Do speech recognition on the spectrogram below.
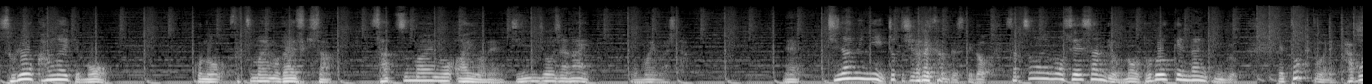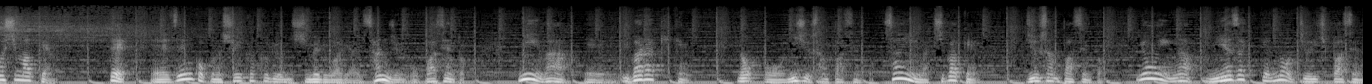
それを考えても、このさつまいも大好きさん、さつまいも愛はね、尋常じゃないと思いました。ね、ちなみにちょっと調べたんですけど、さつまいも生産量の都道府県ランキング、トップはね、鹿児島県で、えー全国の収穫量に占める割合35%、2位は、えー茨城県の23%、3位は千葉県13%、4位が宮崎県の11%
